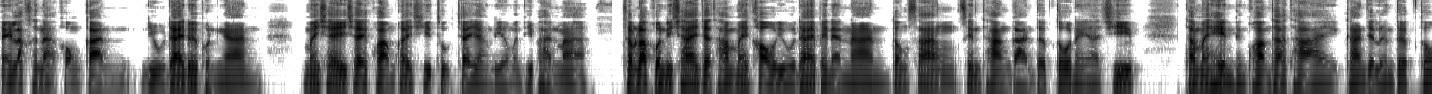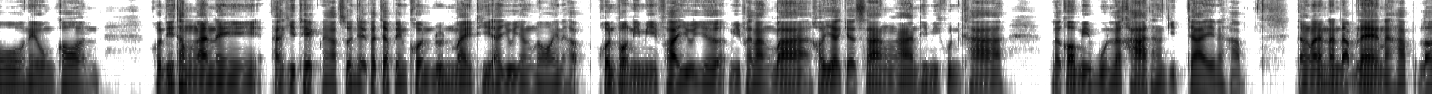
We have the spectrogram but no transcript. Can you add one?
ในลักษณะของการอยู่ได้ด้วยผลงาน ไม่ใช่ใช้ความใกล้ชิดถูกใจอย่างเดียวเหมือนที่ผ่านมา สำหรับคนที่ใช่จะทำให้เขาอยู่ได้ไปนานๆ ต้องสร้างเส้นทางการเติบโตในอาชีพทำให้เห็นถึงความท้าทาย การเจริญเติบโตในองค์กร คนที่ทำงานในอาร์เคเต็กนะครับ ส่วนใหญ่ก็จะเป็นคนรุ่นใหม่ที่อายุยังน้อยนะครับ คนพวกนี้มีไฟอยู่เยอะ มีพลังบ้า เขาอยากจะสร้างงานที่มีคุณค่า แล้วก็มีบุญค่าทางจิตใจนะครับ ดังนั้นอันดับแรกนะครับ เรา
